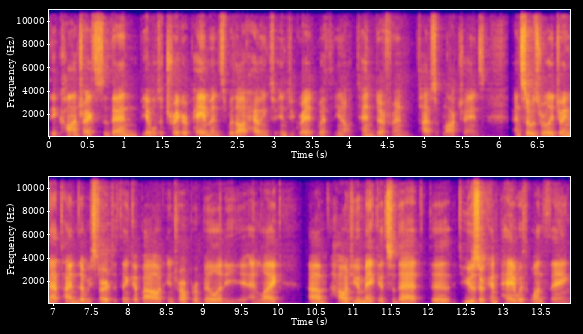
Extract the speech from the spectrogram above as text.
the contracts to then be able to trigger payments without having to integrate with you know 10 different types of blockchains. And so it was really during that time that we started to think about interoperability and like, um, how do you make it so that the user can pay with one thing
